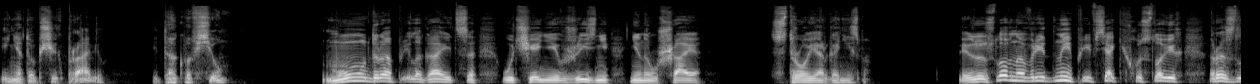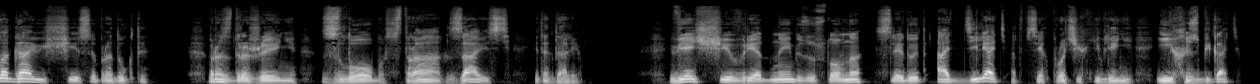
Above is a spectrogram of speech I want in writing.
и нет общих правил, и так во всем. Мудро прилагается учение в жизни, не нарушая строя организма. Безусловно, вредны при всяких условиях разлагающиеся продукты, раздражение, злоба, страх, зависть и так далее. Вещи вредные, безусловно, следует отделять от всех прочих явлений и их избегать.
